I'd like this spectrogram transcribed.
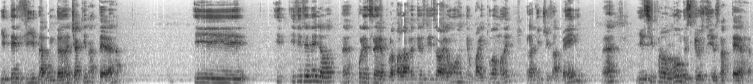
e ter vida abundante aqui na terra e e, e, viver melhor. Né? Por exemplo, a palavra de Deus diz: olha, honra teu pai e tua mãe para que te vá bem né? e se prolongue os teus dias na terra.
